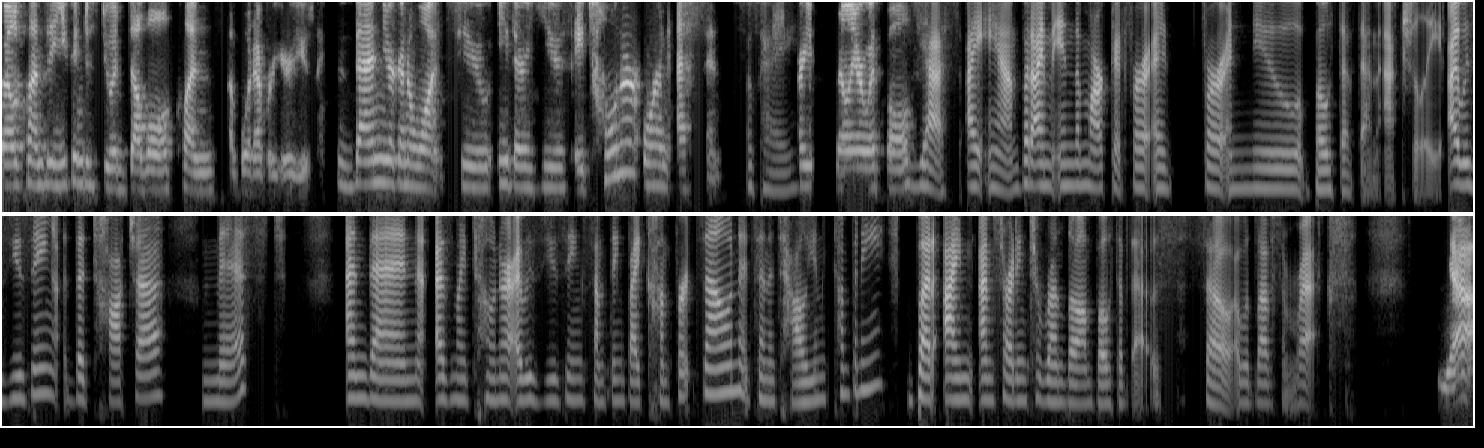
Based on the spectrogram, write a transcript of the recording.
of oil cleansing, you can just do a double cleanse of whatever you're using. Then you're going to want to either use a toner or an essence. Okay. Are you familiar with both? Yes, I am, but I'm in the market for a for a new both of them actually. I was using the Tatcha mist and then as my toner I was using something by Comfort Zone. It's an Italian company, but I I'm starting to run low on both of those. So I would love some Rex. Yeah.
